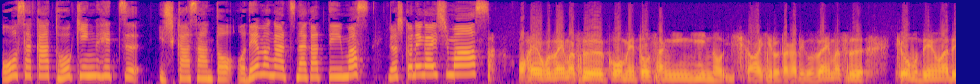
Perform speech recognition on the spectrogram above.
大阪トーキングヘッズ石川さんとお電話がつながっています。よろしくお願いします。おはようございます。公明党参議院議員の石川博隆でございます。今日も電話で、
